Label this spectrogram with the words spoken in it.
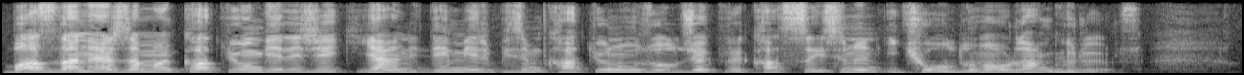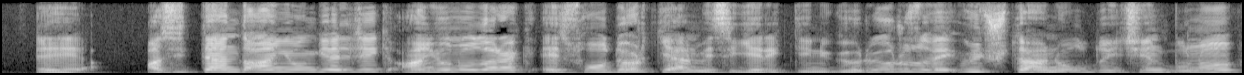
bazdan her zaman katyon gelecek. Yani demir bizim katyonumuz olacak ve kat sayısının 2 olduğunu oradan görüyoruz. E, asitten de anyon gelecek. Anyon olarak SO4 gelmesi gerektiğini görüyoruz ve 3 tane olduğu için bunu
